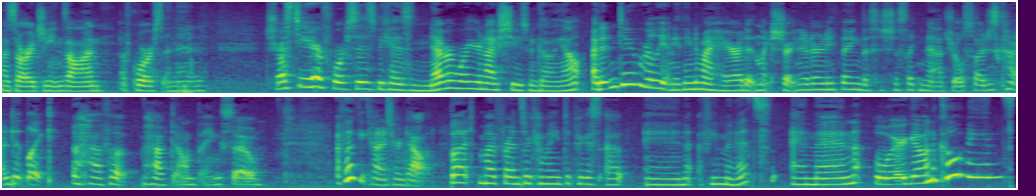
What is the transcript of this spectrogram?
my Zara jeans on, of course, and then trusty Air Forces because never wear your nice shoes when going out. I didn't do really anything to my hair. I didn't like straighten it or anything. This is just like natural. So I just kind of did like a half up, half down thing. So I feel like it kind of turned out. But my friends are coming to pick us up in a few minutes. And then we're going to Cool Beans.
